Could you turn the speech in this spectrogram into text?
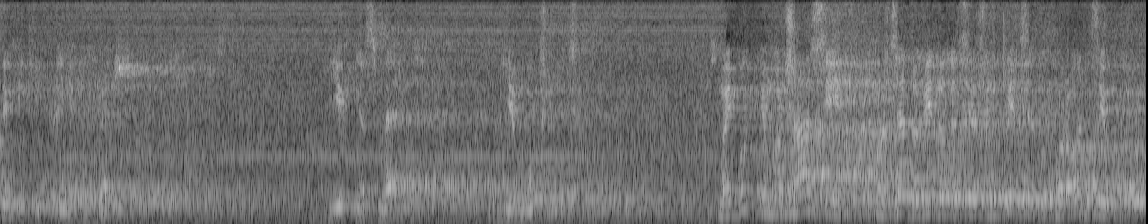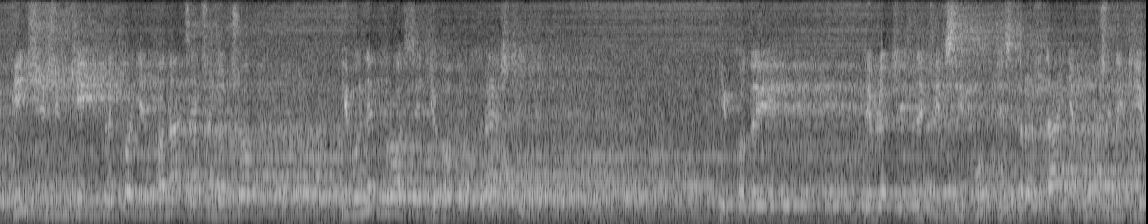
тих, які прийняли хрещення. Їхня смерть є мученицькою. В майбутньому часі про це довідалися жінки, цих охоронців, інші жінки, і приходять 12 жіночок, і вони просять його про хрещення. І коли, дивлячись на ті всі муки, страждання мучеників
